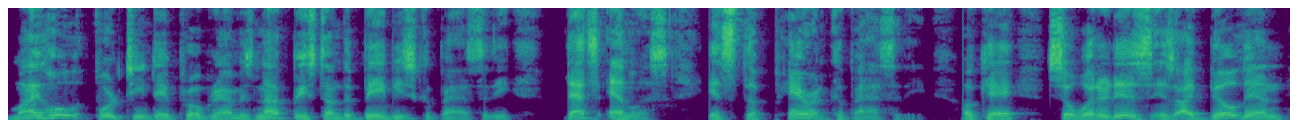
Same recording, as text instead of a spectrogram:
my whole 14 day program is not based on the baby's capacity. That's endless. It's the parent capacity. Okay. So what it is, is I build in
